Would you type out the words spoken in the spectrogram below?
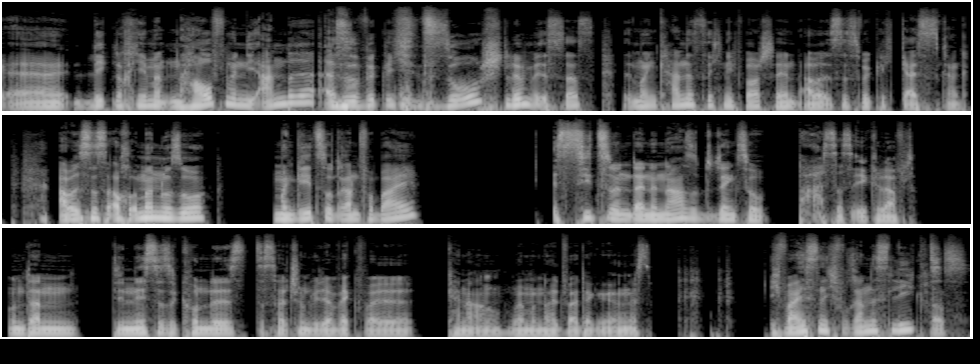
äh, legt noch jemand einen Haufen in die andere. Also wirklich so schlimm ist das. Man kann es sich nicht vorstellen, aber es ist wirklich geisteskrank. Aber es ist auch immer nur so, man geht so dran vorbei, es zieht so in deine Nase, du denkst so, bah, ist das ekelhaft. Und dann die nächste Sekunde ist das halt schon wieder weg, weil, keine Ahnung, weil man halt weitergegangen ist. Ich weiß nicht, woran es liegt. Krass.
